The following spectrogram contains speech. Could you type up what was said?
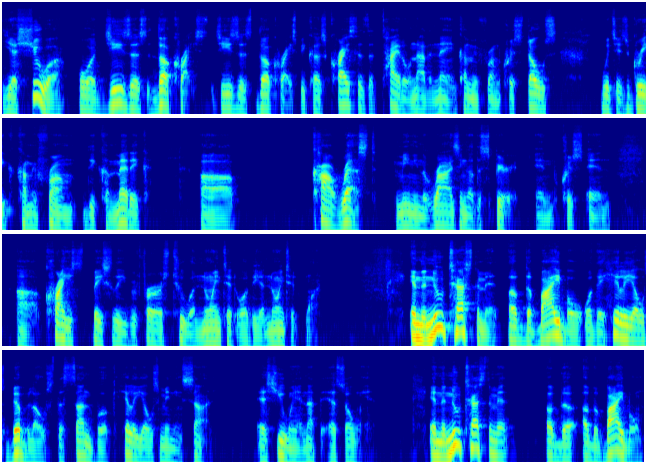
Yeshua or Jesus the Christ, Jesus the Christ, because Christ is a title, not a name, coming from Christos, which is Greek, coming from the Kemetic uh, Karast, meaning the rising of the Spirit. And, Chris, and uh, Christ basically refers to anointed or the anointed one. In the New Testament of the Bible or the Helios Biblos, the Sun book, Helios meaning sun, S U N, not the S O N. In the New Testament of the of the Bible,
